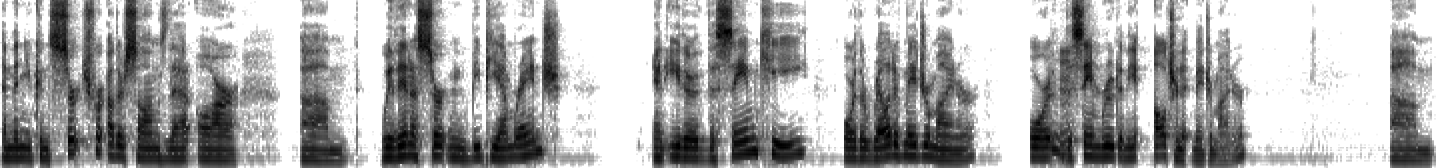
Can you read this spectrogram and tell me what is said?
and then you can search for other songs that are um, within a certain BPM range, and either the same key or the relative major minor, or the same root in the alternate major minor. Um,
